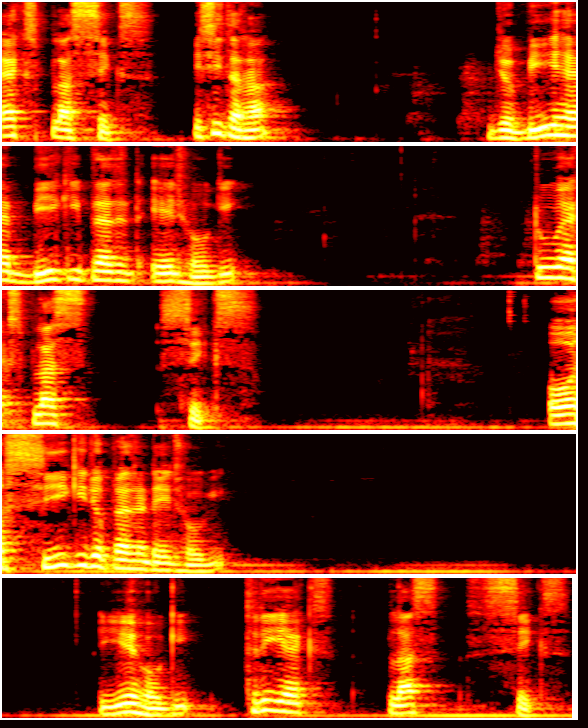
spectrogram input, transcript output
एक्स प्लस सिक्स इसी तरह, जो बी है बी की प्रेजेंट एज होगी टू एक्स प्लस सिक्स और सी की जो प्रेजेंट एज होगी, ये होगी थ्री एक्स प्लस सिक्स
